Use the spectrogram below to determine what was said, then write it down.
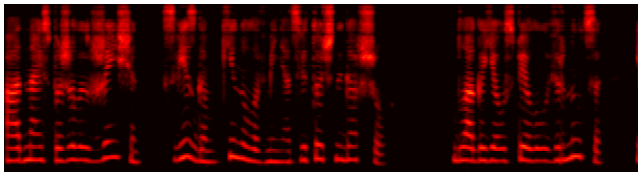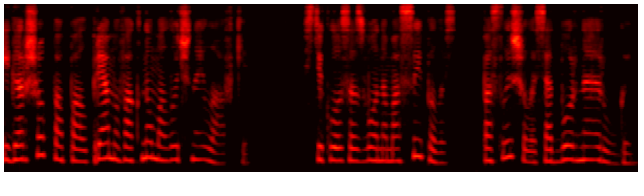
а одна из пожилых женщин с визгом кинула в меня цветочный горшок. Благо я успела увернуться, и горшок попал прямо в окно молочной лавки. Стекло со звоном осыпалось, Послышалась отборная ругань.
